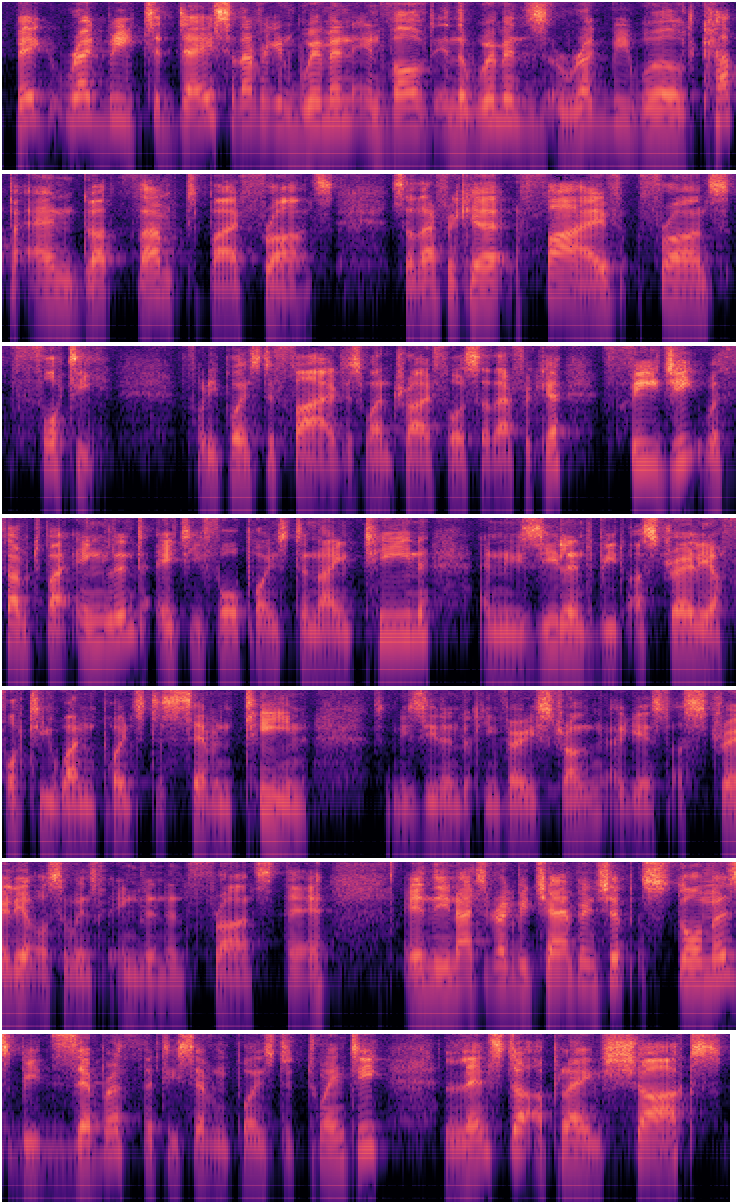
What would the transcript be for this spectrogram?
Big rugby today. South African women involved in the Women's Rugby World Cup and got thumped by France. South Africa 5, France 40. 40 points to 5, just one try for South Africa. Fiji were thumped by England, 84 points to 19, and New Zealand beat Australia, 41 points to 17. So New Zealand looking very strong against Australia, also wins for England and France there. In the United Rugby Championship, Stormers beat Zebre 37 points to 20. Leinster are playing Sharks.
